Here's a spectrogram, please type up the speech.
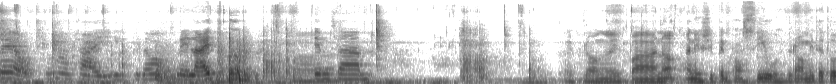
แล้วมาถ่ายอีกพี่น้องในไลฟ์เติมเต็มซาม พี่น้องเอ้ยปลาเนาะอันนี้สิเป็นปลาซิวพี่น้องมีแต่ตัว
